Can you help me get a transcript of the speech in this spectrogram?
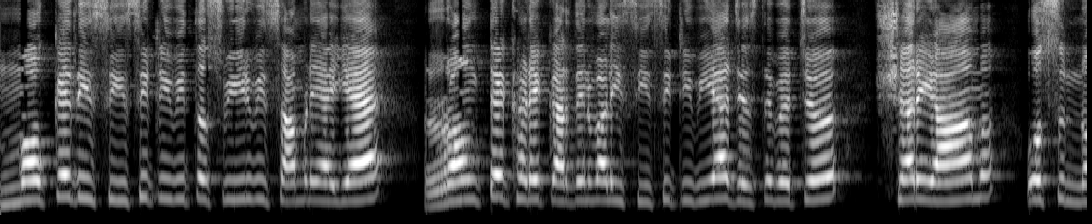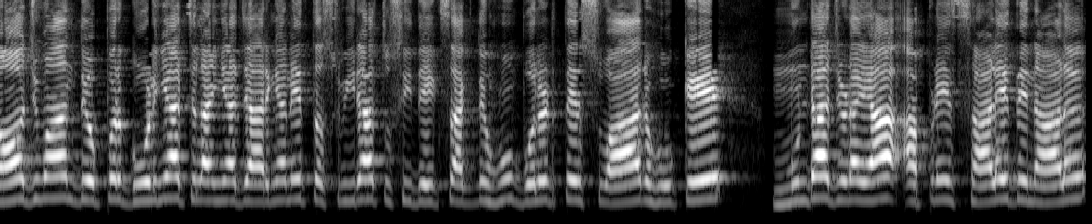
ਮੌਕੇ ਦੀ ਸੀਸੀਟੀਵੀ ਤਸਵੀਰ ਵੀ ਸਾਹਮਣੇ ਆਈ ਹੈ। ਰੌਂਗਟੇ ਖੜੇ ਕਰ ਦੇਣ ਵਾਲੀ ਸੀਸੀਟੀਵੀ ਹੈ, ਜਿਸ ਦੇ ਵਿੱਚ ਸ਼ਰੇਆਮ ਉਸ ਨੌਜਵਾਨ ਦੇ ਉੱਪਰ ਗੋਲੀਆਂ ਚਲਾਈਆਂ ਜਾ ਰਹੀਆਂ ਨੇ। ਤਸਵੀਰਾਂ ਤੁਸੀਂ ਦੇਖ ਸਕਦੇ ਹੋ। ਬੁਲਟ ਤੇ ਸਵਾਰ ਹੋ ਕੇ ਮੁੰਡਾ ਜਿਹੜਾ ਆ, ਆਪਣੇ ਸਾਲੇ ਦੇ ਨਾਲ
